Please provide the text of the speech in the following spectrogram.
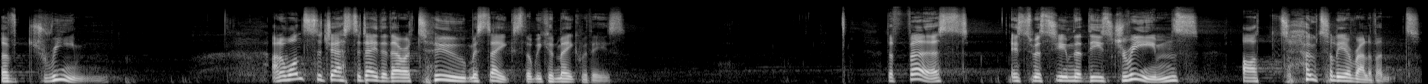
of dream. And I want to suggest today that there are two mistakes that we could make with these. The first is to assume that these dreams are totally irrelevant.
